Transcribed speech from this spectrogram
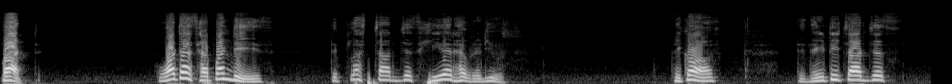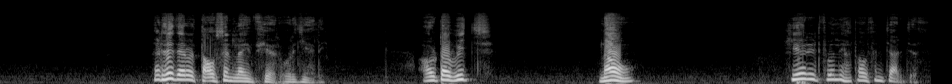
But what has happened is the plus charges here have reduced, because the negative charges let us say there were 1000 lines here originally, out of which now here it is only 1000 charges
